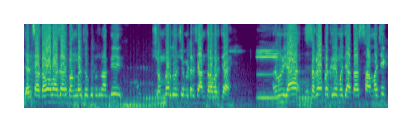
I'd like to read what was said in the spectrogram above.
त्यांचा दवा बाजार बंगाल चौकीपासून अगदी शंभर दोनशे मीटरच्या अंतरावरती आहे. आणि म्हणून या सगळ्या प्रक्रियेमध्ये आता सामाजिक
